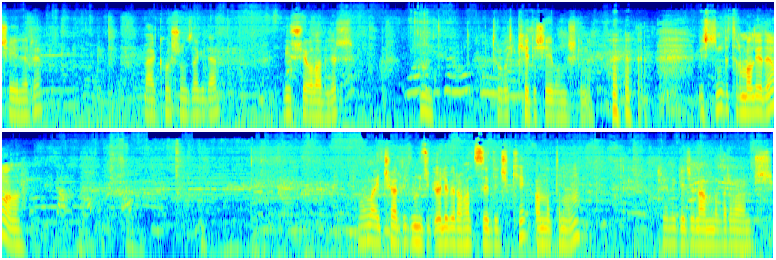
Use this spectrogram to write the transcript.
şeyleri Belki hoşunuza giden bir şey olabilir. Hı. Turgut kedi şey bulmuş yine. Üstünü de tırmalıyor değil mi onun? Vallahi içerideki müzik öyle bir rahatsız edici ki anlatamam. Şöyle gece lambaları varmış.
